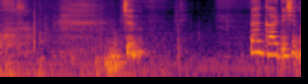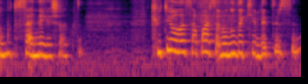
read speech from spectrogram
Oğlum. Canım. Ben kardeşin Umut'u sende yaşattım. Kötü yola saparsan onu da kirletirsin.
